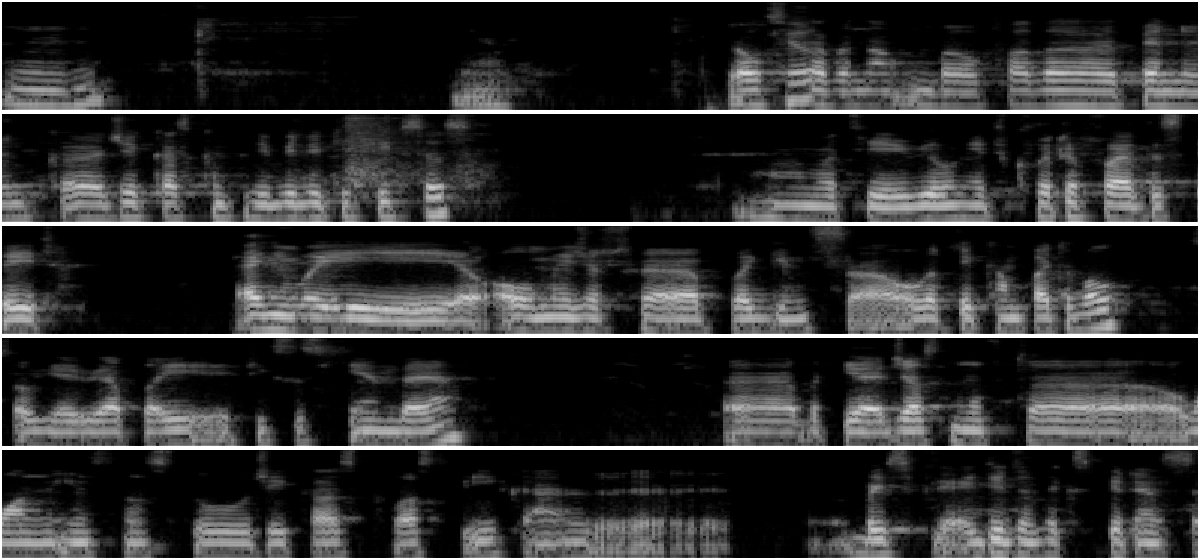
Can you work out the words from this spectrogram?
hmm Yeah. We also Cool. have a number of other pending uh, JCasC compatibility fixes, um, but we will need to clarify the state. Anyway, all major uh, plugins are already compatible, so yeah, we apply fixes here and there. Uh, but yeah, I just moved uh, one instance to JCasC last week, and uh, basically I didn't experience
